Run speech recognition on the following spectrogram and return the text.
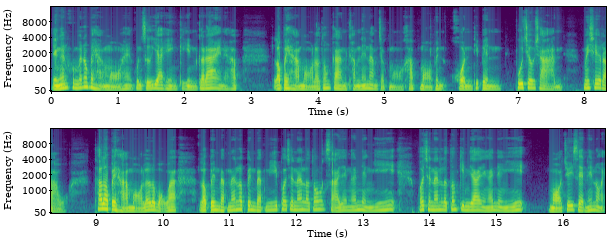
อย่างนั้นคุณไม่ต้องไปหาหมอฮะคุณซื้อยาเองกินก็ได้นะครับ เราไปหาหมอเราต้องการคำแนะนำจากหมอครับ หมอเป็นคนที่เป็นผู้เชี่ยวชาญ ไม่ใช่เรา ถ้าเราไปหาหมอแล้วเราบอกว่า เราเป็นแบบนั้นเราเป็นแบบนี้ เพราะฉะนั้นเราต้องรักษาอย่างนั้นอย่างนี้ เพราะฉะนั้นเราต้องกินยาอย่างนั้นอย่างนี้ หมอช่วยเซ็นให้หน่อย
